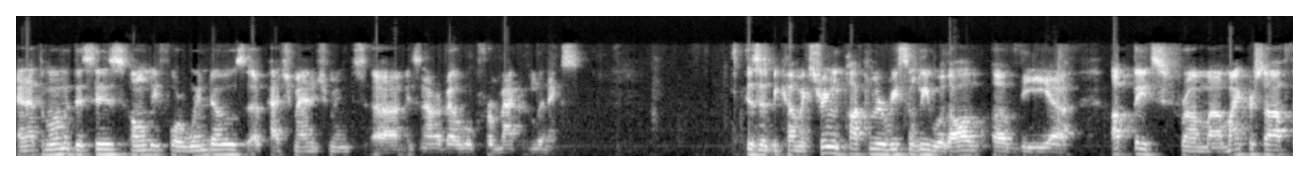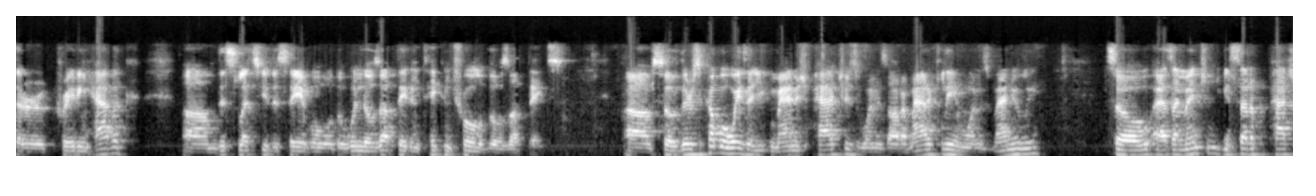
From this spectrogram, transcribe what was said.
And at the moment, this is only for Windows. Uh, patch management uh, is not available for Mac and Linux. This has become extremely popular recently with all of the uh, updates from uh, Microsoft that are creating havoc. Um, this lets you disable the Windows update and take control of those updates. Uh, so there's a couple ways that you can manage patches. One is automatically and one is manually. So as I mentioned, you can set up a patch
